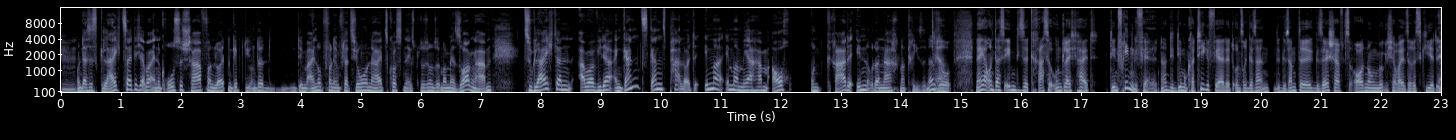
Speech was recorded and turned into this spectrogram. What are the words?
Mhm. Und dass es gleichzeitig aber eine große Schar von Leuten gibt, die unter dem Eindruck von Inflation, Heizkostenexplosion so immer mehr Sorgen haben. Zugleich dann aber wieder ein ganz, ganz paar Leute immer, immer mehr haben, auch und gerade in oder nach einer Krise. Ne? Ja. So, Naja, und dass eben diese krasse Ungleichheit den Frieden gefährdet, ne? die Demokratie gefährdet, unsere gesamte, Gesellschaftsordnung möglicherweise riskiert, in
